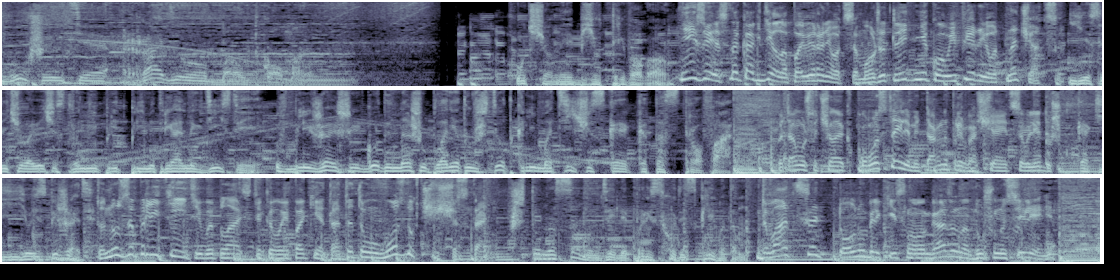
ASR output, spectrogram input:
слушаете радио Болткома. Ученые бьют тревогу. Неизвестно, как дело повернется. Может ледниковый период начаться. Если человечество не предпримет реальных действий, в ближайшие годы нашу планету ждет климатическая катастрофа. Потому что человек просто элементарно превращается в ледышку. Как ее избежать? Да ну запретите вы пластиковые пакеты, от этого воздух чище станет. Что на самом деле происходит с климатом? 20 тонн углекислого газа на душу населения.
